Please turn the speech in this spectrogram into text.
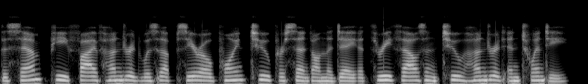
the SAMP P500 was up 0.2% on the day at 3,220,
